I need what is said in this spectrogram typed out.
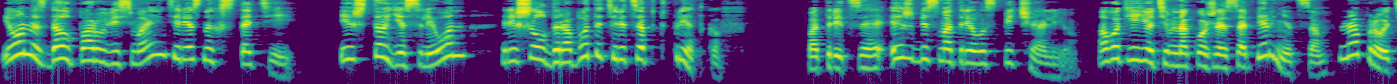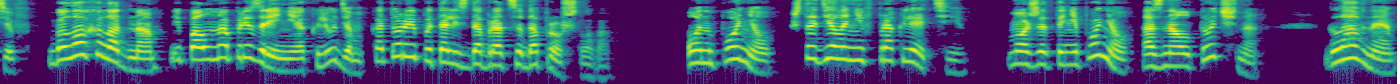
И он издал пару весьма интересных статей. И что, если он решил доработать рецепт предков? Патриция Эшби смотрела с печалью. А вот ее темнокожая соперница, напротив, была холодна и полна презрения к людям, которые пытались добраться до прошлого. Он понял, что дело не в проклятии. Может, ты не понял, а знал точно? Главное,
